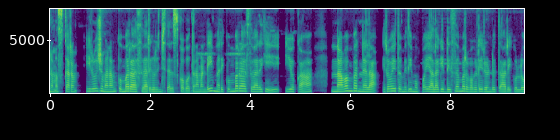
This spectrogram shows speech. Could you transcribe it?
నమస్కారం. ఈరోజు మనం కుంభరాశి వారి గురించి తెలుసుకోబోతున్నామండి. మరి కుంభరాశి వారికి ఈ యొక్క నవంబర్ నెల 29, 30 అలాగే డిసెంబర్ 1, 2 తారీఖుల్లో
